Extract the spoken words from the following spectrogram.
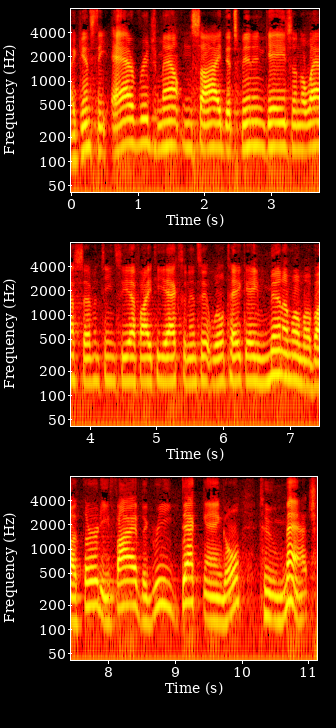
Against the average mountainside that's been engaged on the last 17 CFIT accidents, it will take a minimum of a 35 degree deck angle to match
